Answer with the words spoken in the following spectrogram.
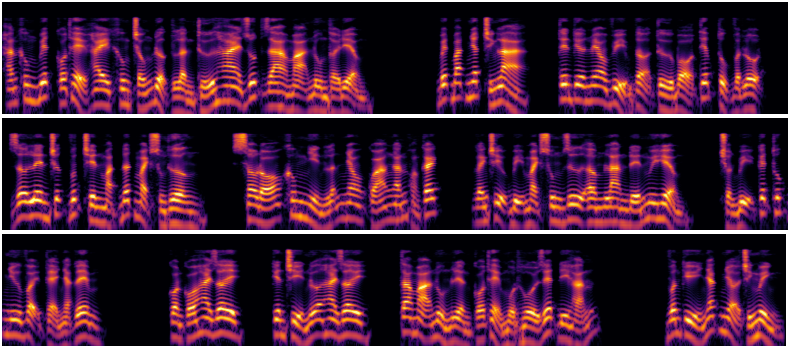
hắn không biết có thể hay không chống được lần thứ hai rút ra mạ nùm thời điểm. Bết bắt nhất chính là, tên kia neo vỉm tợ từ bỏ tiếp tục vật lộn, dơ lên trước vứt trên mặt đất mạch sung thương, sau đó không nhìn lẫn nhau quá ngắn khoảng cách, gánh chịu bị mạch sung dư âm lan đến nguy hiểm, chuẩn bị kết thúc như vậy tẻ nhạt đêm. Còn có 2 giây, kiên trì nữa 2 giây, ta mạ nùm liền có thể một hồi giết đi hắn. Vân Kỳ nhắc nhở chính mình,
